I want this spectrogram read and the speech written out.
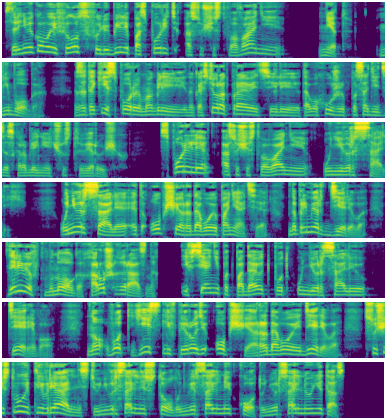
Средневековые философы любили поспорить о существовании, нет, не Бога, За такие споры могли и на костер отправить, или, того хуже, посадить за оскорбление чувств верующих. Спорили о существовании универсалей. Универсалия – это общее родовое понятие. Например, дерево. Деревьев много, хороших и разных, и все они подпадают под универсалию дерево. Но вот есть ли в природе общее родовое дерево? Существует ли в реальности универсальный стол, универсальный кот, универсальный унитаз?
